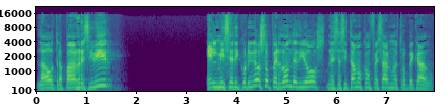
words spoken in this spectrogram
La otra, para recibir el misericordioso perdón de Dios necesitamos confesar nuestro pecado.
